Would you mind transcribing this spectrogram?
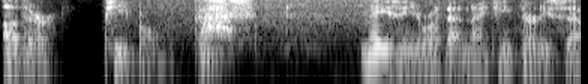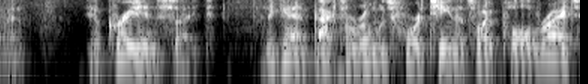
other people. Gosh, Amazing you wrote that in 1937. You know, great insight. And again, back to Romans 14, that's why Paul writes,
